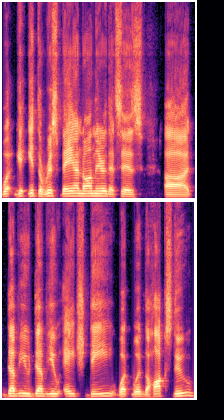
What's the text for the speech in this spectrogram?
What get, get the wristband on there that says uh, WWHD. What would the Hawks do?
